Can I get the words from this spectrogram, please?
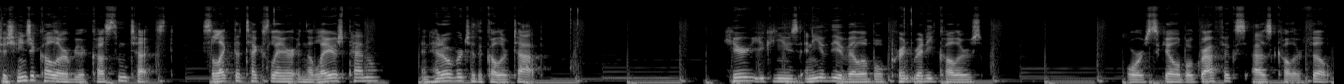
To change the color of your custom text, select the text layer in the Layers panel and head over to the Color tab. Here you can use any of the available print-ready colors or scalable graphics as color fill.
